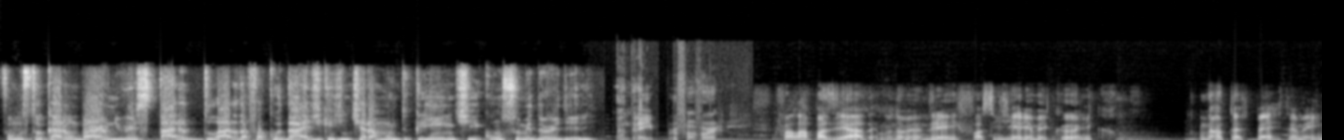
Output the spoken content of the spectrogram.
Fomos tocar um bar universitário do lado da faculdade que a gente era muito cliente e consumidor dele. Andrei, por favor. Fala rapaziada, meu nome é Andrei, faço engenharia mecânica na UTFPR também.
